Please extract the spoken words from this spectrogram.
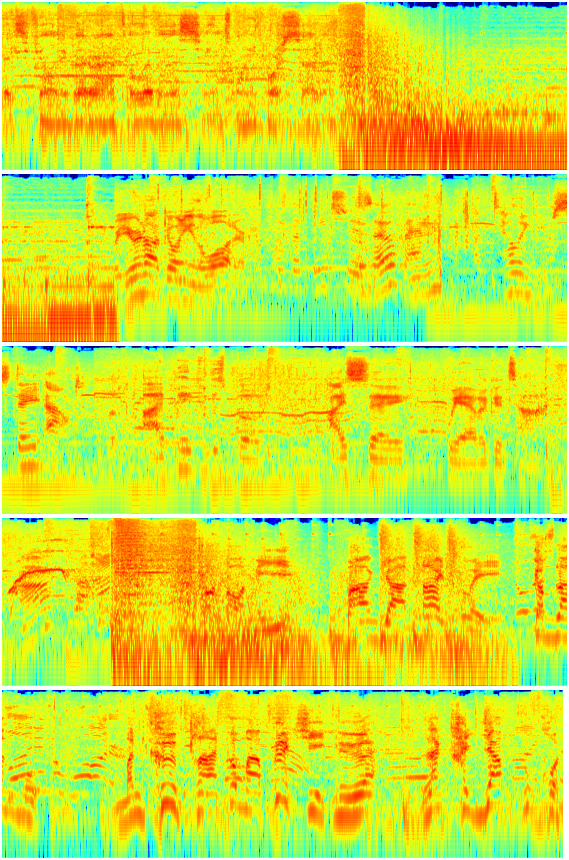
Makes you feel any better. I have to live in this scene 24 7. But you're not going in the water. Well, the beach is open. I'm telling you, stay out. Look, I paid for this boat. I say we have a good time. เพราะตอนนี้บางอย่างใต้ทะเลกำลังบุก มันคืบคลานเข้ามาเพื่อฉีกเนื้อ และขย้ำทุกคน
